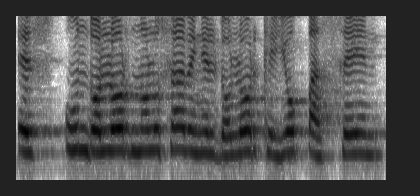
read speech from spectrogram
es un dolor, no lo saben, el dolor que yo pasé en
